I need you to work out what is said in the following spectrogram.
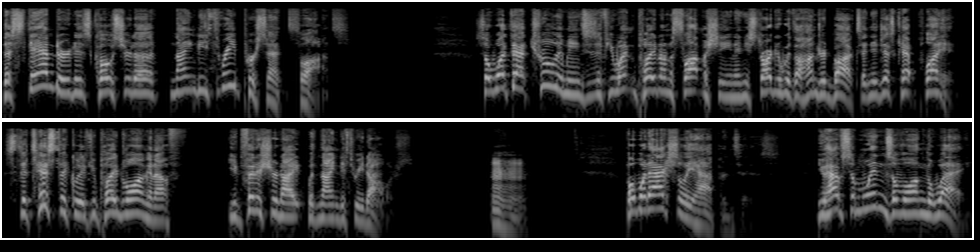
The standard is closer to 93% slots. So what that truly means is if you went and played on a slot machine and you started with 100 bucks and you just kept playing, statistically if you played long enough, you'd finish your night with $93. dollars hmm But what actually happens is you have some wins along the way.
